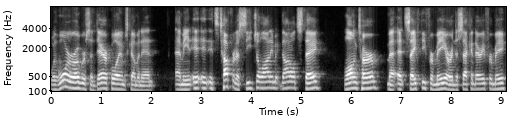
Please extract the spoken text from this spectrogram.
with Warren Roberson, Derek Williams coming in, I mean, it, it's tougher to see Jelani McDonald stay long term at safety for me or in the secondary for me.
